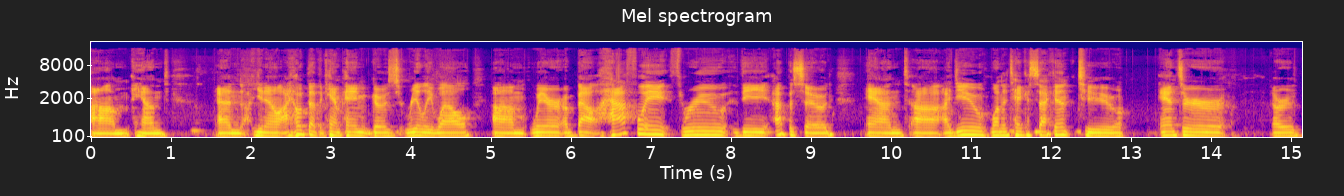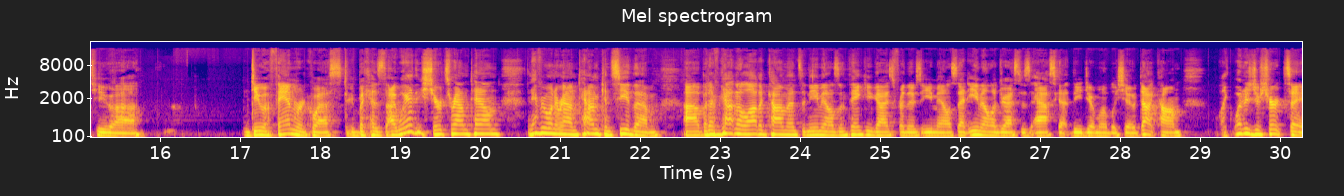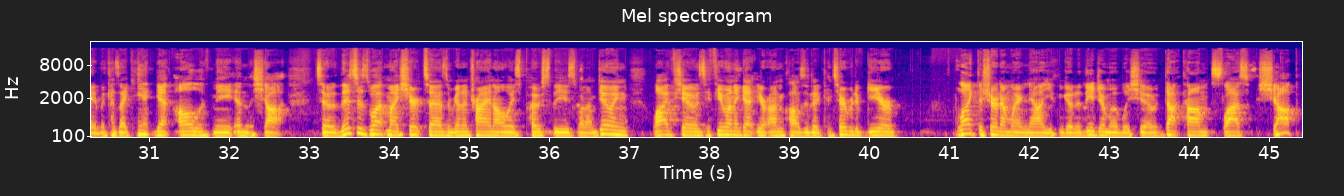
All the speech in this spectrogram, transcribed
Um, and and, you know, I hope that the campaign goes really well. Um, we're about halfway through the episode, and uh, I do want to take a second to answer or to uh, do a fan request because I wear these shirts around town and everyone around town can see them. Uh, but I've gotten a lot of comments and emails, and thank you guys for those emails. That email address is ask at thejoemobleyshow.com like, what does your shirt say? Because I can't get all of me in the shot. So this is what my shirt says. I'm going to try and always post these when I'm doing live shows. If you want to get your uncloseted conservative gear, like the shirt I'm wearing now, you can go to thejoemobleyshow.com slash shop.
